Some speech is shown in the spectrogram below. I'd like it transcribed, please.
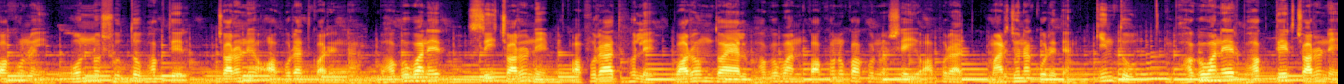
কখনোই অন্য শুদ্ধ ভক্তের চরণে অপরাধ করেন না। ভগবানের শ্রী চরণে অপরাধ হলে পরম দয়াল ভগবান কখনো কখনো সেই অপরাধ মার্জনা করে দেন। কিন্তু ভগবানের ভক্তের চরণে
